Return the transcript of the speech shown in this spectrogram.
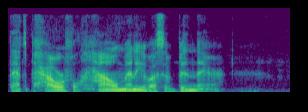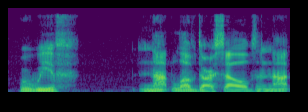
That's powerful. How many of us have been there? Where we've not loved ourselves and not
